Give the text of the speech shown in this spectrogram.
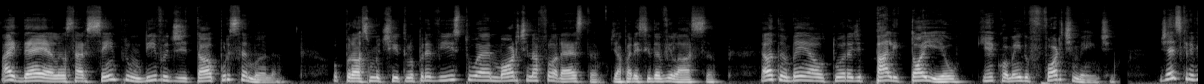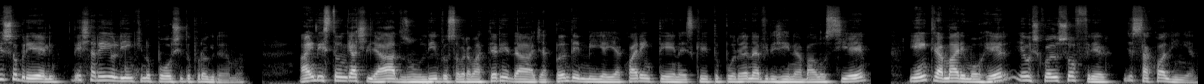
A ideia é lançar sempre um livro digital por semana. O próximo título previsto é Morte na Floresta, de Aparecida Vilaça. Ela também é autora de Paletó e Eu, que recomendo fortemente. Já escrevi sobre ele, deixarei o link no post do programa. Ainda estão engatilhados um livro sobre a maternidade, a pandemia e a quarentena, escrito por Ana Virginia Balossier, e Entre Amar e Morrer, Eu Escolho Sofrer, de Sacolinha.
